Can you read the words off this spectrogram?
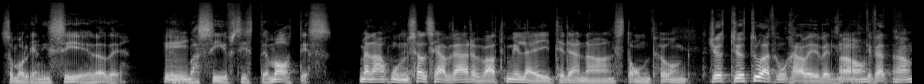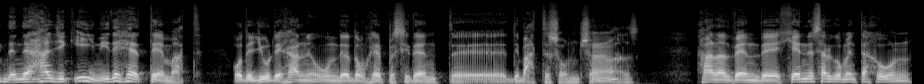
som organiserade mm. massivt systematiskt. Men har hon så att säga värvat Milei till denna ståndpunkt? Jag, jag tror att hon har varit väldigt ja, viktig. För att ja. när han gick in i det här temat och det gjorde han under de här presidentdebatter som, som ja. fanns. Han använde hennes argumentation.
